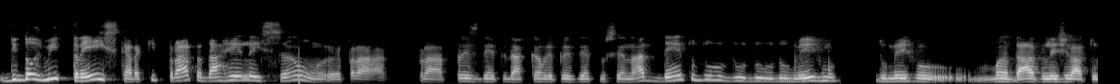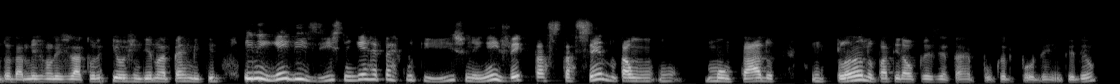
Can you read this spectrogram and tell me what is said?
de 2003, cara, que trata da reeleição é, para presidente da Câmara e presidente do Senado dentro do, do, do, do mesmo do mesmo mandato, legislatura, da mesma legislatura, que hoje em dia não é permitido. E ninguém diz isso, ninguém repercute isso, ninguém vê que está tá sendo tá um, um, montado um plano para tirar o presidente da República do poder, entendeu?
